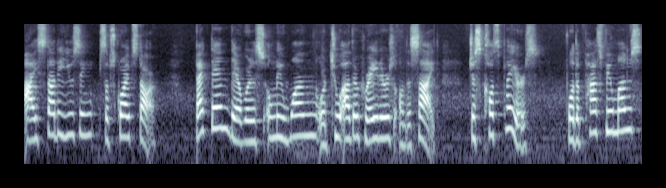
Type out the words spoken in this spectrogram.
I started using Subscribestar. Back then, there was only one or two other creators on the site, just cosplayers. For the past few months,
